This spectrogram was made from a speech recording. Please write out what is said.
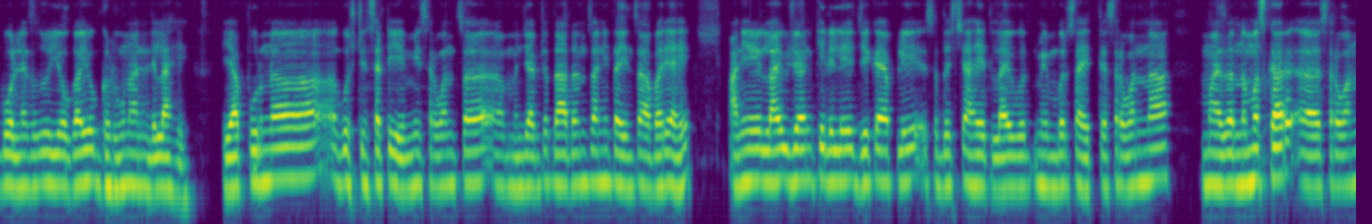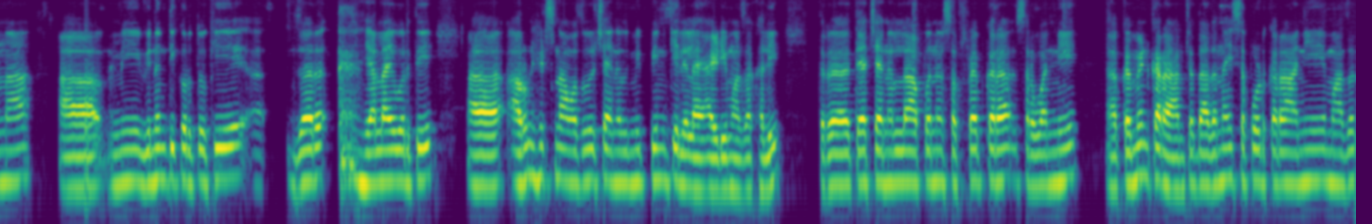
बोलण्याचा जो योगायोग घडवून आणलेला आहे या पूर्ण गोष्टींसाठी मी सर्वांचा म्हणजे आमच्या दादांचा आणि ताईंचा आभारी आहे. आणि लाईव्ह जॉईन केलेले जे काही आपले सदस्य आहेत लाईव्ह मेंबर्स आहेत त्या सर्वांना माझा नमस्कार. अ, सर्वांना मी विनंती करतो की जर या लाईव्ह वरती अरुण हिट्स नावाचा जो चॅनल मी पिन केलेला आहे आयडी माझा खाली तर त्या चॅनलला आपण सबस्क्राईब करा. सर्वांनी कमेंट करा. आमच्या दादांनाही सपोर्ट करा आणि माझा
